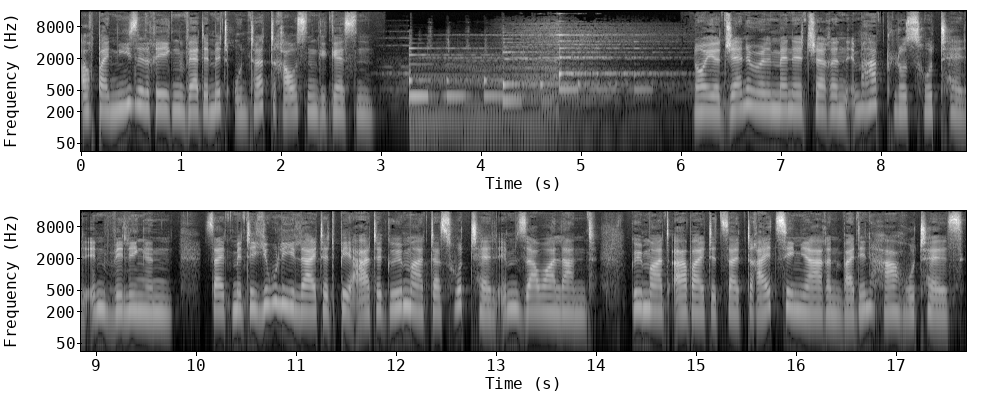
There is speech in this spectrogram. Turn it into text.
Auch bei Nieselregen werde mitunter draußen gegessen. Neue General Managerin im H-Plus Hotel in Willingen. Seit Mitte Juli leitet Beate Gömert das Hotel im Sauerland. Gömert arbeitet seit 13 Jahren bei den H-Hotels.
